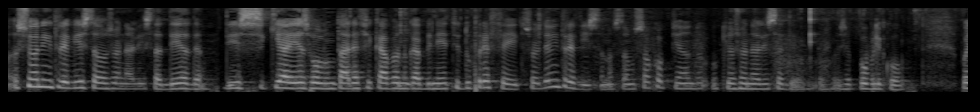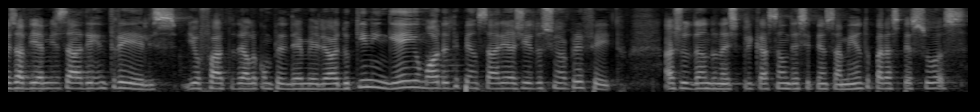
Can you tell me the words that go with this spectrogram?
O senhor, em entrevista ao jornalista Deda, disse que a ex-voluntária ficava no gabinete do prefeito. O senhor deu entrevista, nós estamos só copiando o que o jornalista deu, publicou. Pois havia amizade entre eles e o fato dela compreender melhor do que ninguém o modo de pensar e agir do senhor prefeito ajudando na explicação desse pensamento para as pessoas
